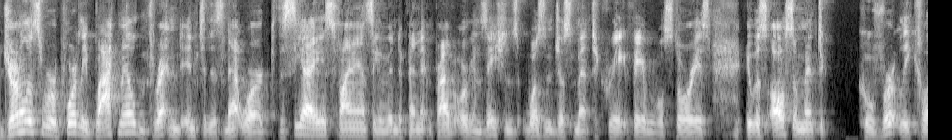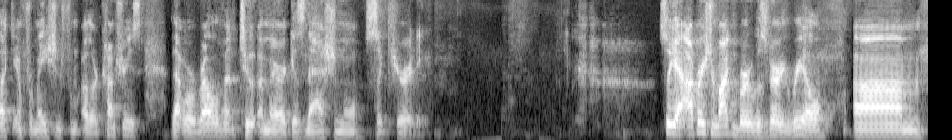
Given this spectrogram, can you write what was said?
Journalists were reportedly blackmailed and threatened into this network. The CIA's financing of independent and private organizations wasn't just meant to create favorable stories, it was also meant to covertly collect information from other countries that were relevant to America's national security. So, yeah, Operation Mockingbird was very real. Um,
